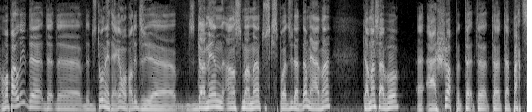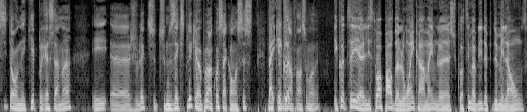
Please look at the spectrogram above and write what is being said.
On va parler de, de- de- de- du taux d'intérêt, on va parler du, euh, du domaine en ce moment, tout ce qui se produit là-dedans. Mais avant, comment ça va euh, à Shop? T'as- parti ton équipe récemment et euh, je voulais que tu, tu nous expliques un peu en quoi ça consiste. Ben, l'équipe écoute, Jean-François Morin. Écoute, tu sais, euh, l'histoire part de loin quand même. Là. Je suis courtier immobilier depuis 2011.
